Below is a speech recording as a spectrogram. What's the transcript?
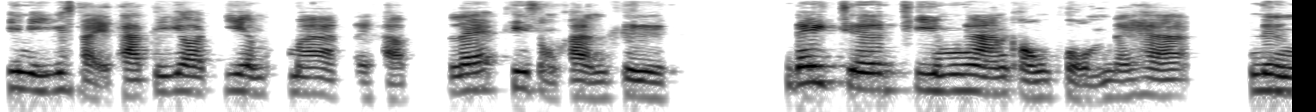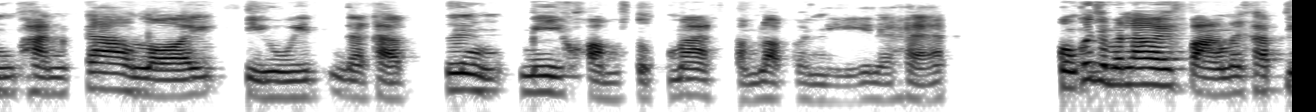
ที่มีวิสัยทัศน์ที่ยอดเยี่ยมมากนะครับ และที่สำคัญคือ ได้เจอทีมงานของผมนะฮะ1,900 ชีวิตนะครับ ซึ่งมีความสุขมากสำหรับวันนี้นะฮะผมก็จะมาเล่าให้ฟังนะครับ จ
